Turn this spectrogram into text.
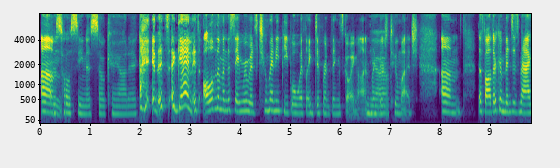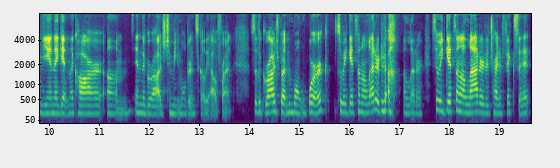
Um, this whole scene is so chaotic. it- it's again, it's all of them in the same room. It's too many people with like different things going on. Like Yeah. there's too much. Um, the father convinces Maggie, and they get in the car um, in the garage to meet Mulder and Scully out front. So the garage button won't work. So he gets on a letter to a letter. So he gets on a ladder to try to fix it,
